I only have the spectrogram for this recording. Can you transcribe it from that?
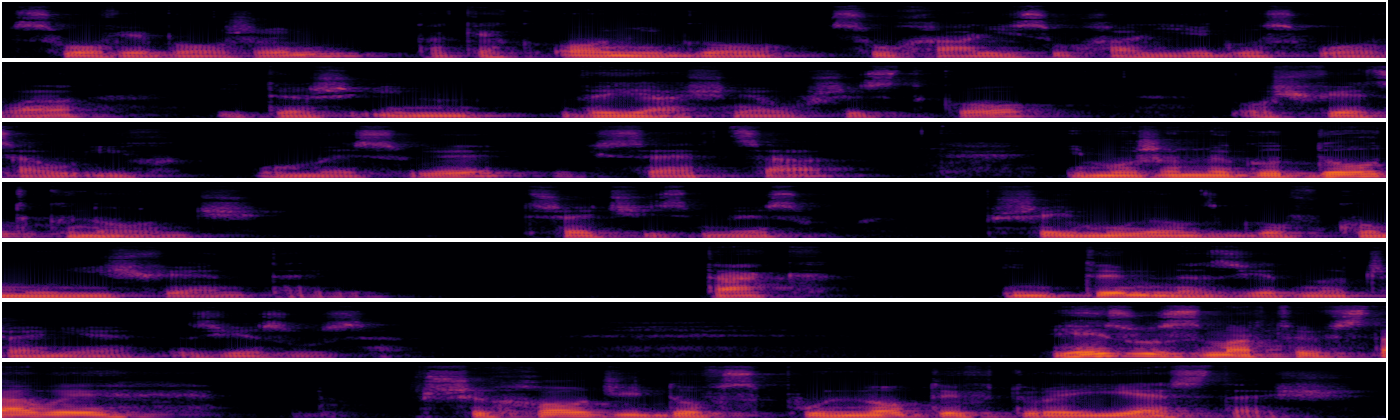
w Słowie Bożym, tak jak oni go słuchali, słuchali jego słowa i też im wyjaśniał wszystko, oświecał ich umysły, ich serca, i możemy go dotknąć, trzeci zmysł, przyjmując go w Komunii Świętej. Tak intymne zjednoczenie z Jezusem. Jezus zmartwychwstały przychodzi do wspólnoty, w której jesteś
